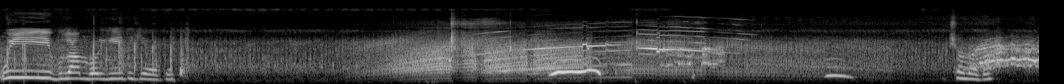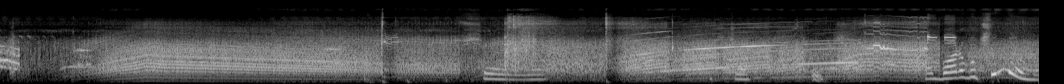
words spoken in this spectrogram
Uy bu Lamborghini geldi. Uçamadım. Lan bu araba uçurmuyor mu?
